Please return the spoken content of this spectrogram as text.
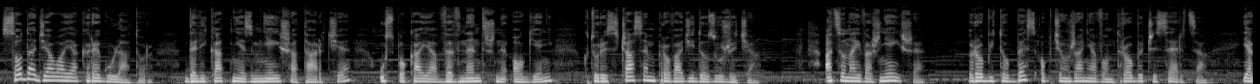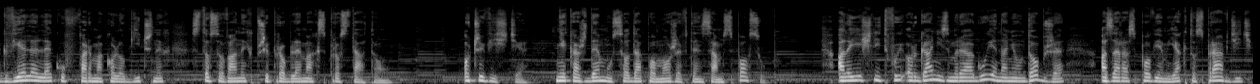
Soda działa jak regulator, delikatnie zmniejsza tarcie, uspokaja wewnętrzny ogień, który z czasem prowadzi do zużycia. A co najważniejsze, robi to bez obciążania wątroby czy serca, jak wiele leków farmakologicznych stosowanych przy problemach z prostatą. Oczywiście, nie każdemu soda pomoże w ten sam sposób. Ale jeśli Twój organizm reaguje na nią dobrze, a zaraz powiem, jak to sprawdzić,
